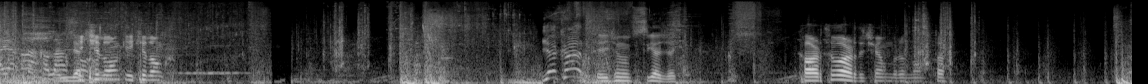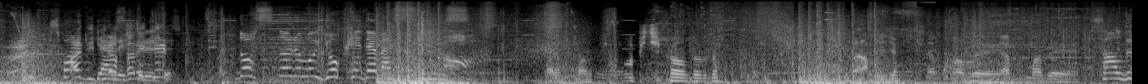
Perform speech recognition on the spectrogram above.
Ayakta kalan son 2 oyuncu. long 2 long. Yakar! Sage'in ultisi gelecek. Kartı vardı Chamber'ın long'da. Spike Hadi biraz yerleştirildi. hareket. Dostlarımı yok O piçi kaldırdı. Yapma be yapma be. Saldıran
